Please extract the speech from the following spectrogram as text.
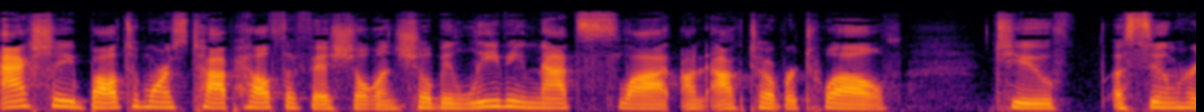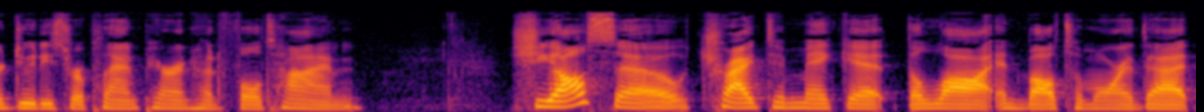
actually Baltimore's top health official, and she'll be leaving that slot on October 12th to f- assume her duties for Planned Parenthood full time. She also tried to make it the law in Baltimore that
